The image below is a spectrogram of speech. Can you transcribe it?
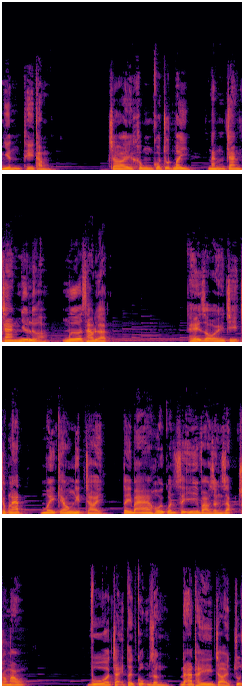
nhiên thì thầm. Trời không có chút mây, nắng trang trang như lửa, mưa sao được? Thế rồi chỉ chốc lát, mây kéo nghịt trời, tây bá hối quân sĩ vào rừng rậm cho mau. Vua chạy tới cụm rừng, đã thấy trời trút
